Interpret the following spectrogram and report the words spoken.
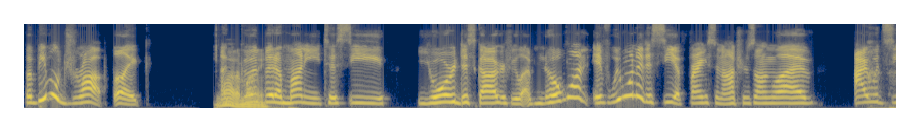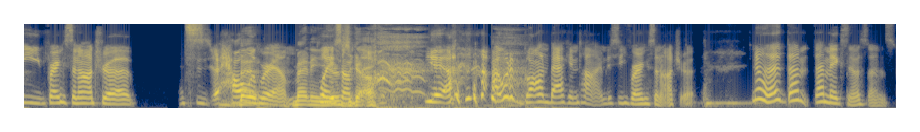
but people drop like a a, good money bit of money to see your discography live. No one if we wanted to see a frank sinatra song live i would see frank sinatra hologram many play years something. ago. Yeah. I would have gone back in time to see frank sinatra. No that that, that makes no sense.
